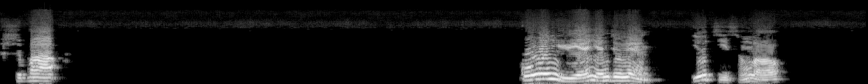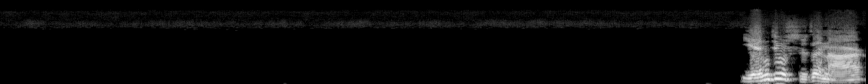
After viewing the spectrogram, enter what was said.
十八。国文语言研究院有几层楼？研究室在哪儿？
